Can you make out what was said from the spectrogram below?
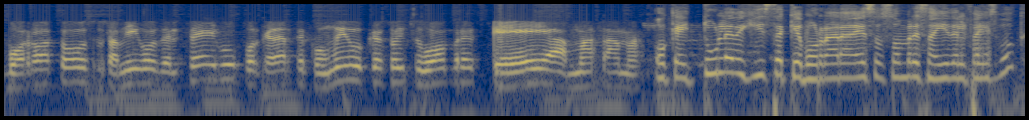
borró a todos sus amigos del Facebook por quedarse conmigo, que soy su hombre, que ella más ama. Ok, ¿tú le dijiste que borrara a esos hombres ahí del Facebook?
